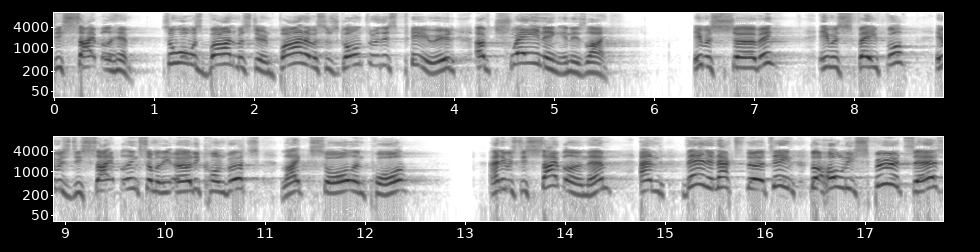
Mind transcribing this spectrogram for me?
disciple him. So, what was Barnabas doing? Barnabas was going through this period of training in his life. He was serving, he was faithful, he was discipling some of the early converts like Saul and Paul, and he was discipling them. And then in Acts 13, the Holy Spirit says,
